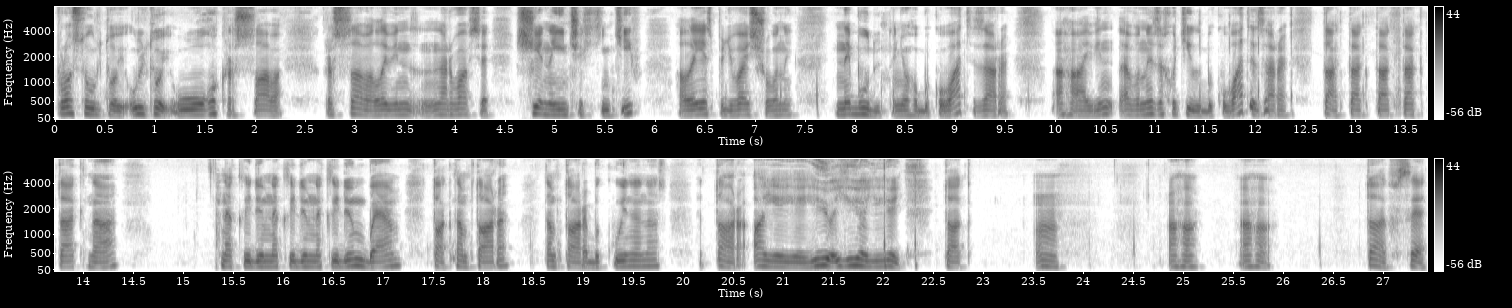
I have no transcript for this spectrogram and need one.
Просто ультой, ультой. О, красава. Красава, але він нарвався ще на інших кінтів. Але я сподіваюся, що вони не будуть на нього бикувати зараз. Ага, він, вони захотіли бикувати зараз. Так, так, так, так, так, на. Накидаємо, накидаємо, накидаємо, бем. Так, там Тара. Там Тара бикує на нас. Тара. Ай-яй-яй-яй-яй-яй. Так. Ага, ага. Так, все.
